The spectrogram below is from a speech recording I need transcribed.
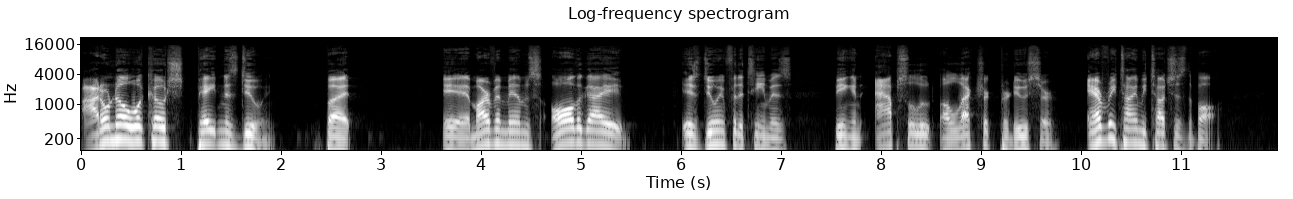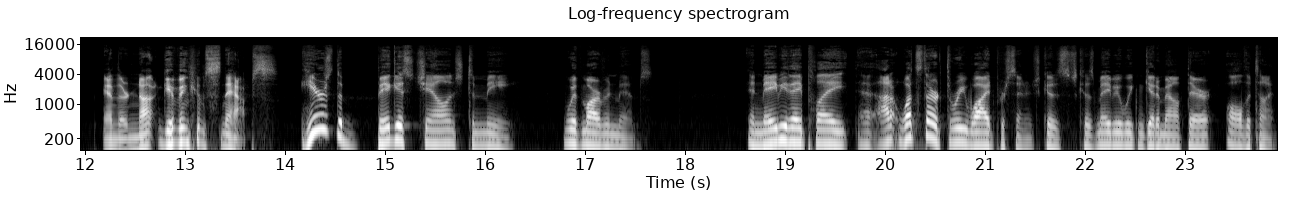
I don't know what Coach Payton is doing, but uh, Marvin Mims, all the guy is doing for the team is being an absolute electric producer every time he touches the ball, and they're not giving him snaps. Here's the biggest challenge to me with Marvin Mims. And maybe they play. uh, I don't, what's their three wide percentage? Because Because maybe we can get him out there all the time.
